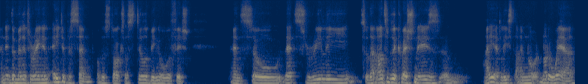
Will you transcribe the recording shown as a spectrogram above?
And in the Mediterranean, 80% of the stocks are still being overfished. And so that's really, so the answer to the question is, um, I at least, I'm not, not aware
